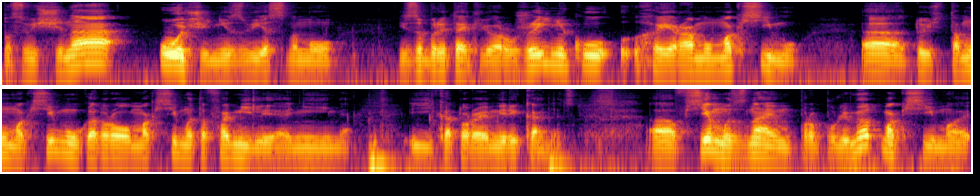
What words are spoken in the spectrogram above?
посвящена очень известному изобретателю-оружейнику Хайраму Максиму. Э, то есть тому Максиму, у которого Максим это фамилия, а не имя, и который американец. Э, все мы знаем про пулемет Максима,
